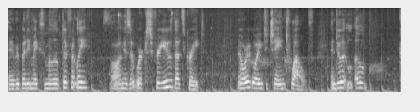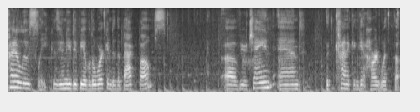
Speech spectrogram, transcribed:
Everybody makes them a little differently. As long as it works for you, that's great. Now we're going to chain 12 and do it kind of loosely because you need to be able to work into the back bumps of your chain and it kind of can get hard with the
